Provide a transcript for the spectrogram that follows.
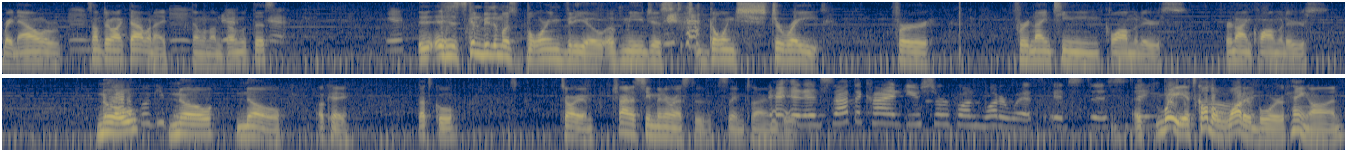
right now or Mm. something like that. When I Mm, then when I'm done with this. It- It's gonna be the most boring video of me just going straight for for 19 kilometers or 9 kilometers. No, got a boogie board. no, no. Okay, that's cool. Sorry, I'm trying to seem interested at the same time. And, and it's not the kind you surf on water with. It's this. It- wait, it's called a waterboard. Hang on.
